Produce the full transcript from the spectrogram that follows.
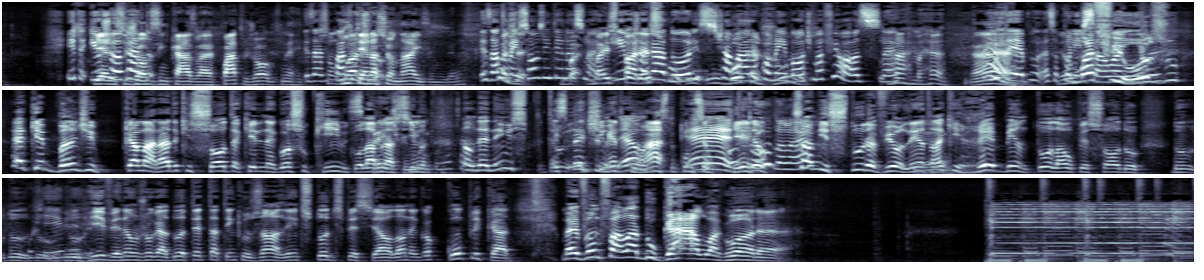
e, que e os jogadores... jogos em casa lá, quatro jogos, né? Exato, são quatro internacionais jogos. ainda, né? Exatamente, é. só os internacionais. Mas e os jogadores o, o chamaram a Comembol de mafiosos, né? Ah, mas é. Ah. essa punição é, o mafioso ainda. É que band camarada que solta aquele negócio químico lá pra cima. Não, não é nem o espreendimento é, com ácido, com é, sei o quê. Tudo, né? Tinha uma mistura violenta é. lá que rebentou lá o pessoal do, do, do, do, River. do River, né? Um jogador até tá, tem que usar uma lente toda especial lá, um negócio complicado. Mas vamos falar do Galo agora.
